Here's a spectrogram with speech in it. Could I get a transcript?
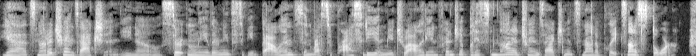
Yeah, it's not a transaction. You know, certainly there needs to be balance and reciprocity and mutuality in friendship, but it's not a transaction. It's not a plate. It's not a store.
